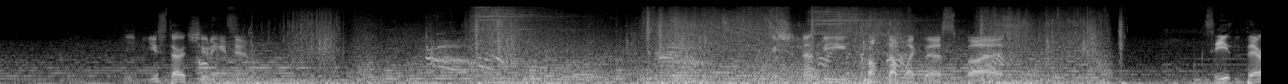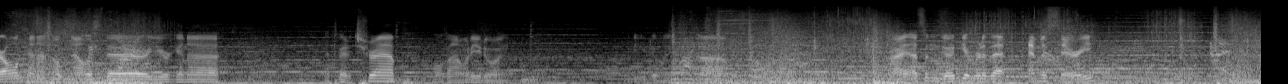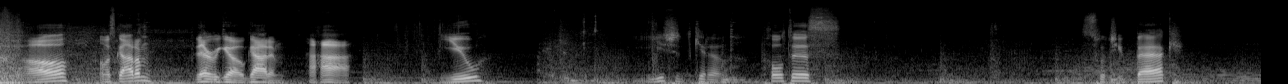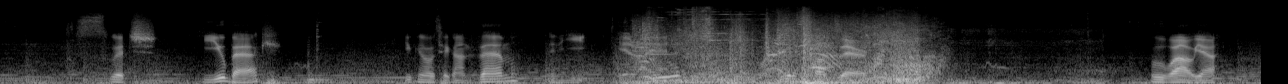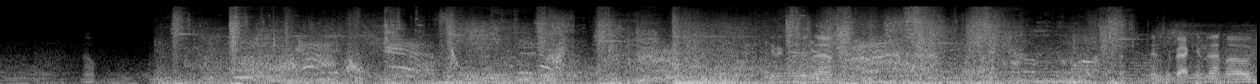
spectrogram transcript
You start shooting at him. Not be clumped up like this, but... See, they're all kind of... Oh, there. you're gonna... Activate a trap. Hold on, what are you doing? What are you doing? Um... Alright, that's looking good. Get rid of that emissary. Oh, almost got him. There we go, got him. Haha. You? You should get a poultice. Switch you back. Switch you back. You can go take on them, and you. Here I am. Up there. Ooh, wow, yeah. Nope. Getting rid of them. Let's enter back into that mode.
